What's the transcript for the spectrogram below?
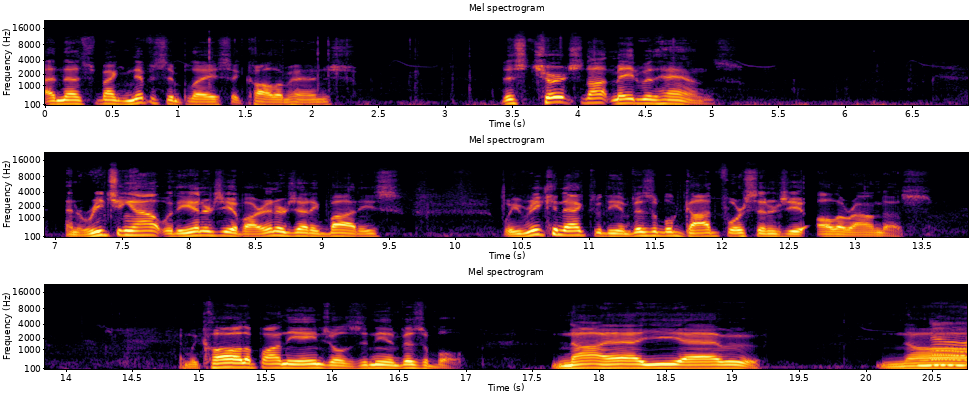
in this magnificent place at Columnhenge, this church not made with hands. And reaching out with the energy of our energetic bodies, we reconnect with the invisible God force energy all around us. And we call upon the angels in the invisible. Na-e-ye-u. Na-e-ye-u.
